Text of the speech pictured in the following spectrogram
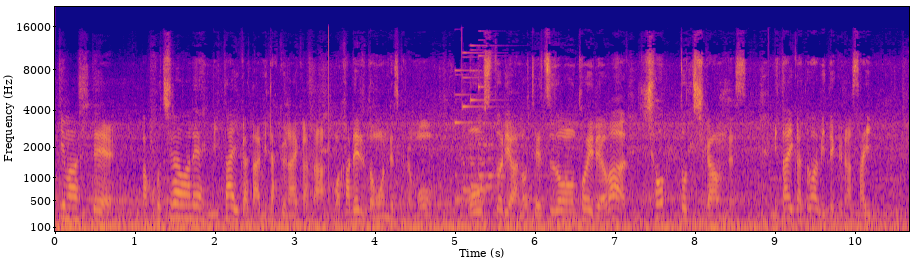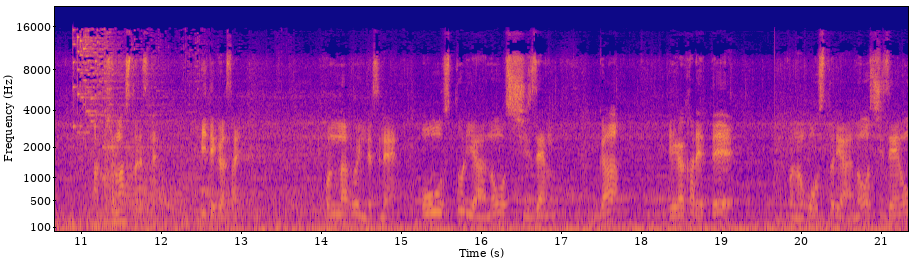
続きまして、まあ、こちらはね見たい方見たくない方分かれると思うんですけどもオーストリアの鉄道のトイレはちょっと違うんです。見たい方は見てください。開けますとですね見てください。こんな風にですねオーストリアの自然が描かれてこのオーストリアの自然を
